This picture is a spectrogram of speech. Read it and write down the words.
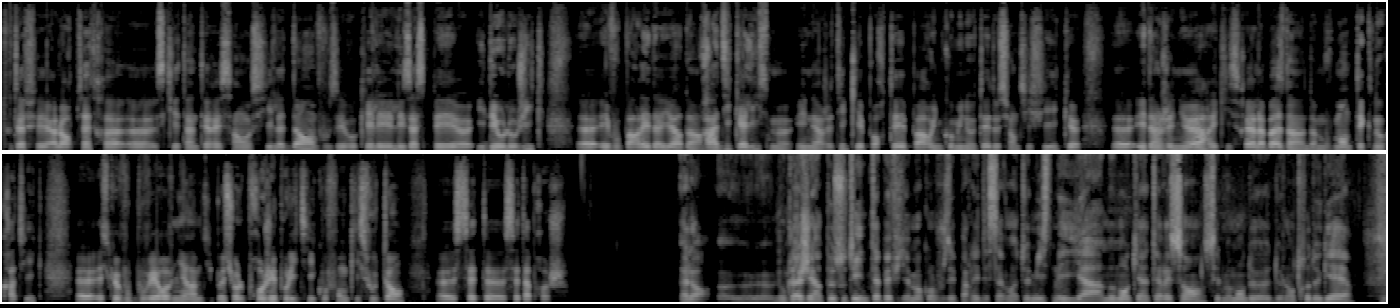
Tout à fait. Alors peut-être euh, ce qui est intéressant aussi là-dedans, vous évoquez les, aspects euh, idéologiques euh, et vous parlez d'ailleurs d'un radicalisme énergétique qui est porté par une communauté de scientifiques et d'ingénieurs et qui serait à la base d'un mouvement technocratique. Est-ce que vous pouvez revenir un petit peu sur le projet politique au fond qui sous-tend cette, cette approche? Alors, donc là, j'ai un peu sauté une tape, évidemment, quand je vous ai parlé des savants atomistes, mais il y a un moment qui est intéressant, c'est le moment de, l'entre-deux-guerres, mm.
